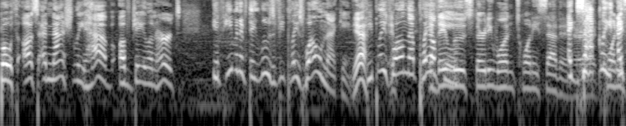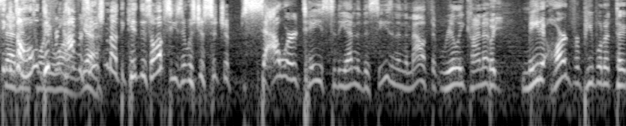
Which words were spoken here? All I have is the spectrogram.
both us and nationally have of Jalen Hurts. If even if they lose, if he plays well in that game, Yeah. if he plays If- well in that playoff game. If they game, lose 31 27. exactly. I think it's a whole different conversation about the kid this offseason. It was just such a sour taste to the end of the season in the mouth that really kind of made it hard for people to, to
